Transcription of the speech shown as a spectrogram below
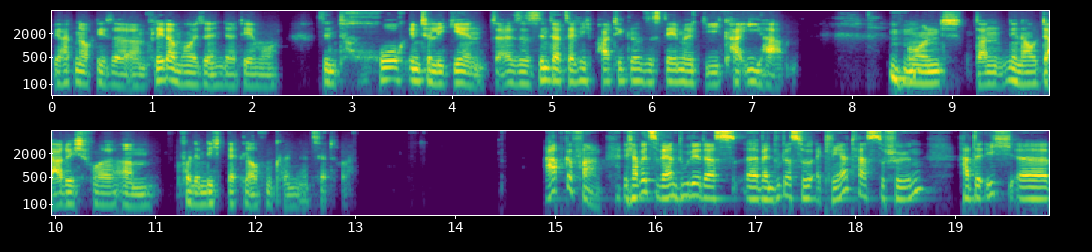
wir hatten auch diese ähm, Fledermäuse in der Demo, sind hochintelligent. Also es sind tatsächlich Partikelsysteme, die KI haben. Mhm. Und dann genau dadurch vor, ähm, vor dem Licht weglaufen können, etc. Abgefahren. Ich habe jetzt, während du dir das, äh, wenn du das so erklärt hast, so schön, hatte ich, äh,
